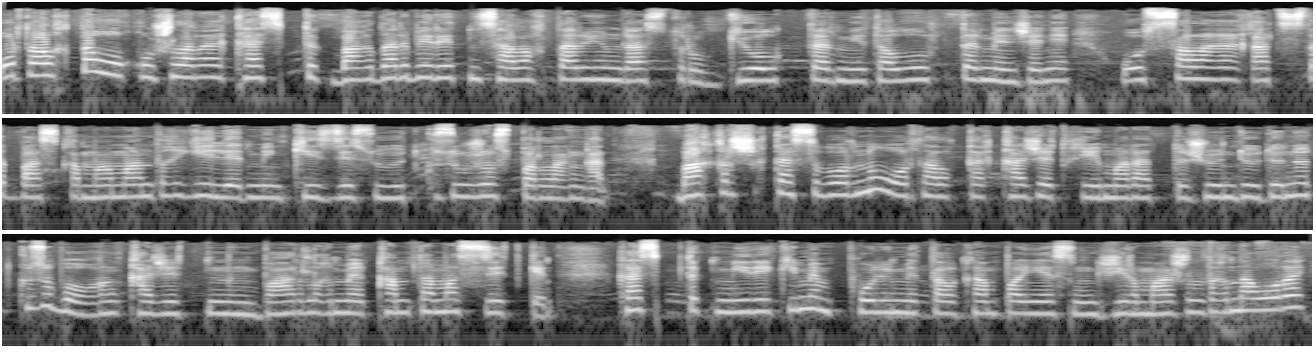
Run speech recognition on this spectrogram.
Орталықта оқушыларға кәсіптік бағдар беретін сабақтар ұйымдастыру, геологтар, металлургтармен және осы салаға қатысты басқа мамандық иелерімен кездесу өткізу жоспарланған. Бақыршық кәсіпорны орталыққа қажет ғимаратты жөндеуден өткізіп, оған қажеттінің барлығымен қамтамасыз еткен. Кәсіптік мереке мен полиметалл компаниясының 20 жылдығына орай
